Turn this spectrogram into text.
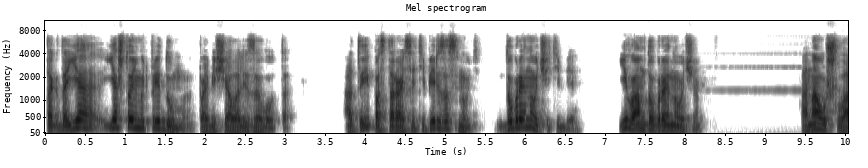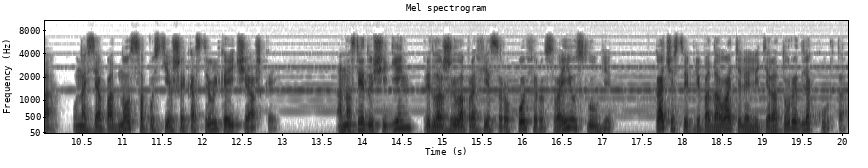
«Тогда я... я что-нибудь придумаю», – пообещала Лизелотта. «А ты постарайся теперь заснуть. Доброй ночи тебе». «И вам доброй ночи». Она ушла, унося поднос с опустевшей кастрюлькой и чашкой. А на следующий день предложила профессору Хоферу свои услуги в качестве преподавателя литературы для Курта.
